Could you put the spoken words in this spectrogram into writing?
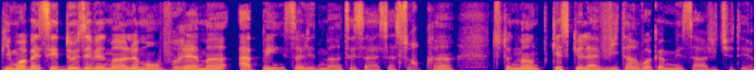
Puis moi, ben, ces deux événements-là m'ont vraiment happé solidement. Tu ça, ça surprend. Tu te demandes qu'est-ce que la vie t'envoie comme message, etc.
